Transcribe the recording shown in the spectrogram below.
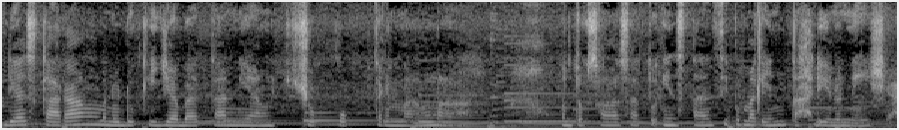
dia sekarang menduduki jabatan yang cukup ternama untuk salah satu instansi pemerintah di Indonesia.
